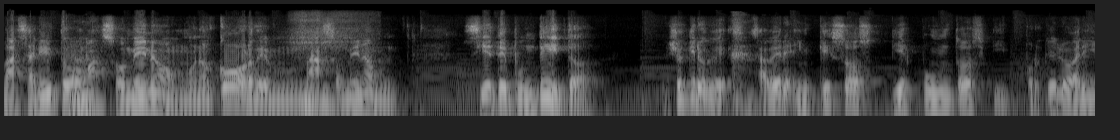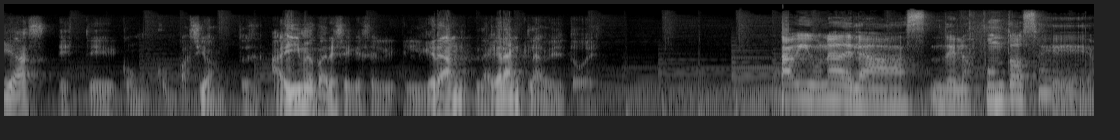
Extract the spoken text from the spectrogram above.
va a salir todo más o menos monocorde, más o menos siete puntitos. Yo quiero que, saber en qué sos 10 puntos y por qué lo harías este, con, pasión. Entonces, ahí me parece que es el, gran, la gran clave de todo esto. Javi, uno de, las, de los puntos eh,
